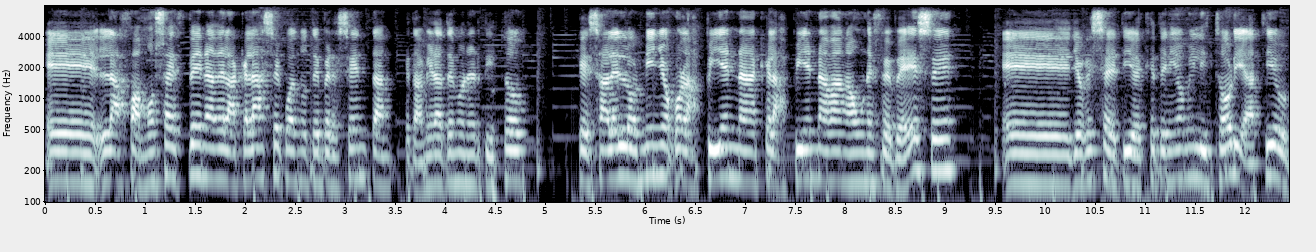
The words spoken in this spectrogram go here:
Eh, la famosa escena de la clase cuando te presentan, que también la tengo en el TikTok, que salen los niños con las piernas, que las piernas van a un FPS. Eh, yo qué sé, tío, es que he tenido mil historias, tío.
